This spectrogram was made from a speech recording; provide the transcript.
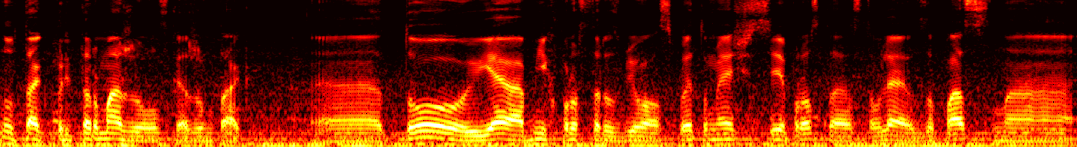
ну так, притормаживал, скажем так, э, то я об них просто разбивался. Поэтому я сейчас себе просто оставляю запас на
